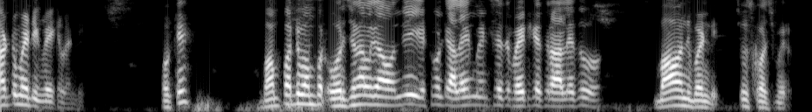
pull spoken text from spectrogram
automatic vehicle అండి. ఓకే? బంపర్ టు బంపర్ ఒరిజినల్గా ఉంది. ఎటువంటి అలైన్మెంట్స్ అయితే బయటకి అయితే రాలేదు. బాగుంది బండి. చూసుకోవచ్చు మీరు.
